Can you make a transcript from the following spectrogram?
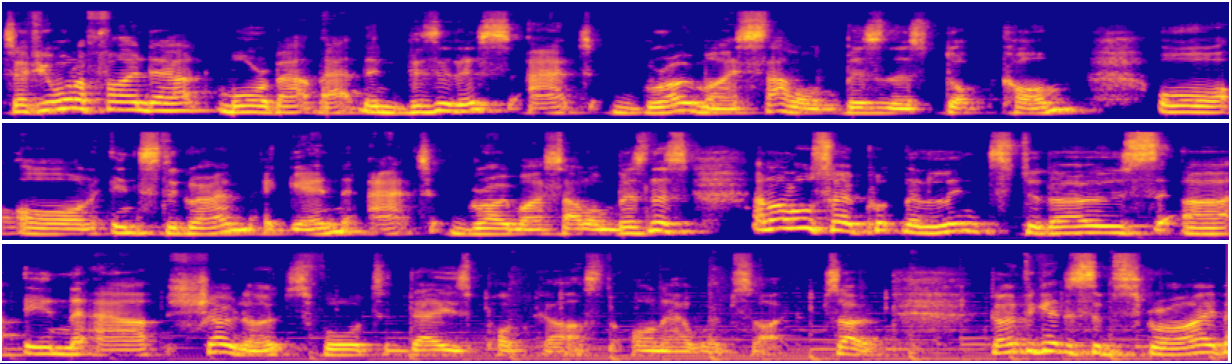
So if you want to find out more about that, then visit us at growmysalonbusiness.com or on Instagram, again, at growmysalonbusiness. And I'll also put the links to those uh, in our show notes for today's podcast on our website. So don't forget to subscribe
